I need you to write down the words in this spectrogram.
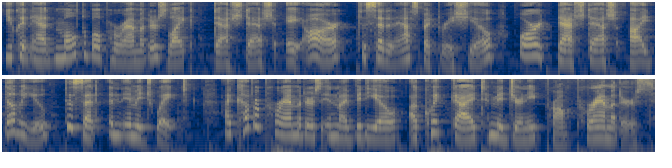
You can add multiple parameters like dash dash AR to set an aspect ratio or dash dash IW to set an image weight. I cover parameters in my video, A Quick Guide to Midjourney Prompt Parameters.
